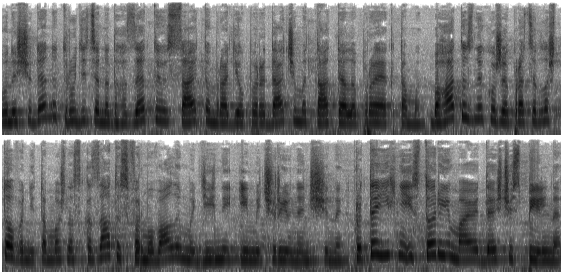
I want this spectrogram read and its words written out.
Вони щоденно трудяться над газетою, сайтом, радіопередачами та телепроектами. Багато з них уже працевлаштовані та можна сказати, сформували медійний імідж Рівненщини. Проте їхні історії мають дещо спільне.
